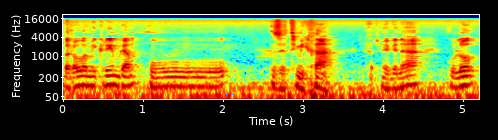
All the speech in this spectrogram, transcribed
ברוב המקרים גם הוא, זה תמיכה, את מבינה? הוא לא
